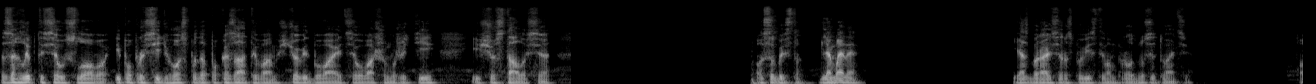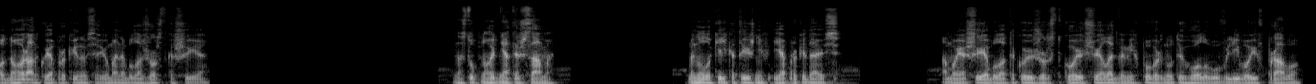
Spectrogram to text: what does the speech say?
заглибтеся у слово і попросіть Господа показати вам, що відбувається у вашому житті і що сталося. Особисто для мене я збираюся розповісти вам про одну ситуацію. Одного ранку я прокинувся, і у мене була жорстка шия. Наступного дня те ж саме. Минуло кілька тижнів, і я прокидаюся. А моя шия була такою жорсткою, що я ледве міг повернути голову вліво і вправо.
